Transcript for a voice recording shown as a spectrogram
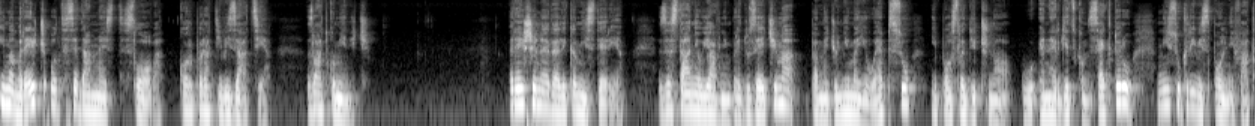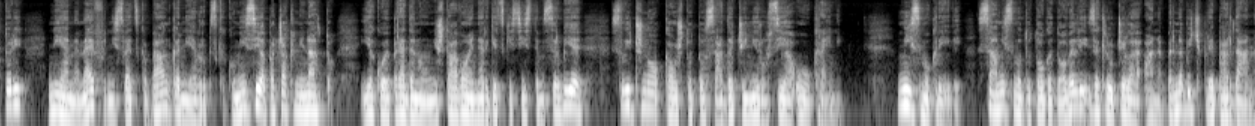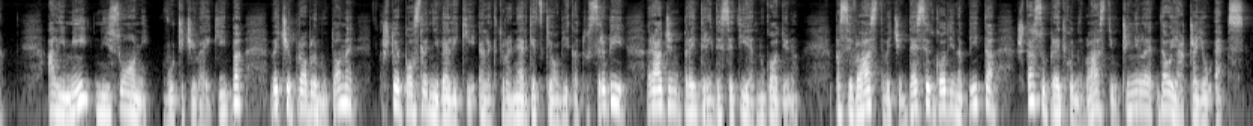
Imam reč od 17 slova. Korporativizacija. Zlatko Minić. Rešena je velika misterija. Za stanje u javnim preduzećima, pa među njima i u EPS-u i posledično u energetskom sektoru, nisu krivi spoljni faktori, ni MMF, ni Svetska banka, ni Evropska komisija, pa čak ni NATO, iako je predano uništavao energetski sistem Srbije, slično kao što to sada čini Rusija u Ukrajini. Mi smo krivi, sami smo do toga doveli, zaključila je Ana Brnabić pre par dana. Ali mi nisu oni, Vučićeva ekipa, već je problem u tome što je poslednji veliki elektroenergetski objekat u Srbiji rađen pre 31 godinu, pa se vlast već 10 godina pita šta su prethodne vlasti učinile da ojačaju EPS.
